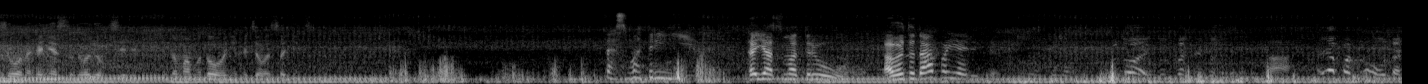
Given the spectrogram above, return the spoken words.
Все, наконец-то вдвоем сели. Да мама долго не хотела садиться. Да смотри. Да я смотрю. А вы туда поедете? Куда? Тут закрыто. А я по кругу так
